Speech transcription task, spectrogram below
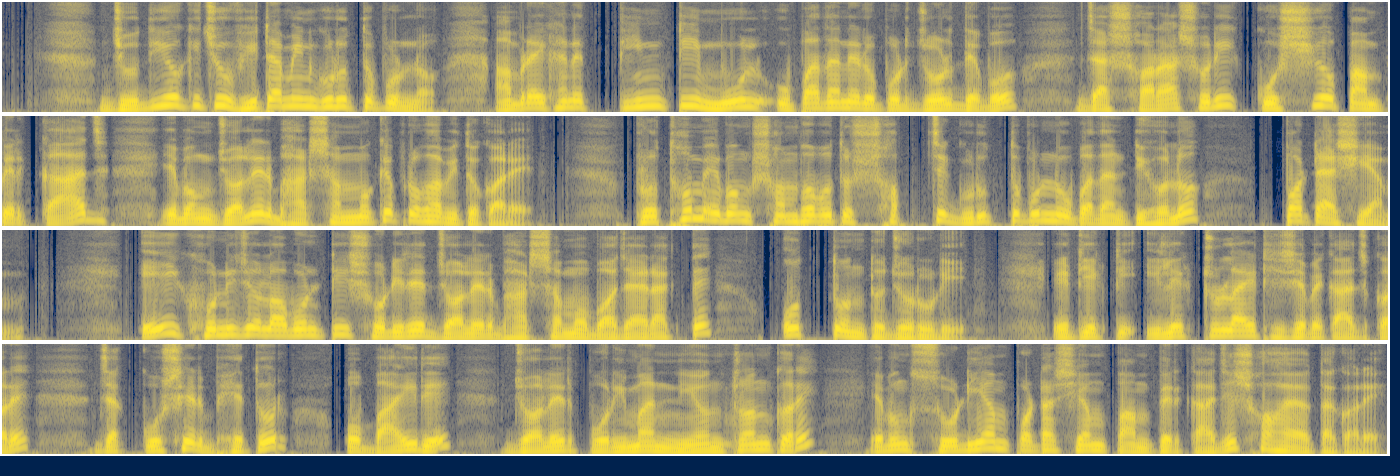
যদিও কিছু ভিটামিন গুরুত্বপূর্ণ, আমরা এখানে তিনটি মূল উপাদানের ওপর জোর দেব যা সরাসরি কোষীয় পাম্পের কাজ এবং জলের ভারসাম্যকে প্রভাবিত করে। প্রথম এবং সম্ভবত সবচেয়ে গুরুত্বপূর্ণ উপাদানটি হল পটাশিয়াম। এই খনিজ লবণটি শরীরের জলের ভারসাম্য বজায় রাখতে অত্যন্ত জরুরি। এটি একটি ইলেকট্রোলাইট হিসেবে কাজ করে, যা কোষের ভেতর ও বাইরে জলের পরিমাণ নিয়ন্ত্রণ করে এবং সোডিয়াম পটাশিয়াম পাম্পের কাজে সহায়তা করে।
